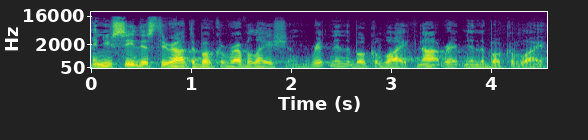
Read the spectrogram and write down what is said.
And you see this throughout the book of Revelation written in the book of life, not written in the book of life.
